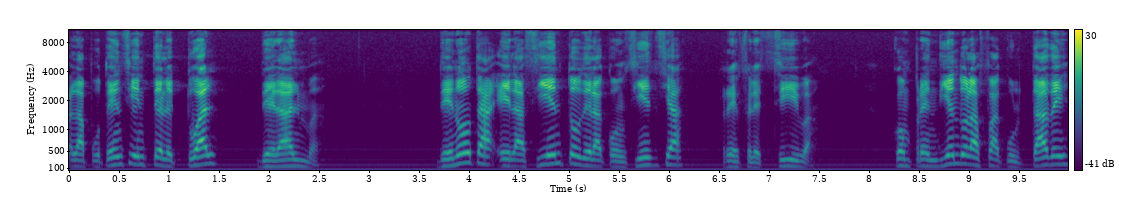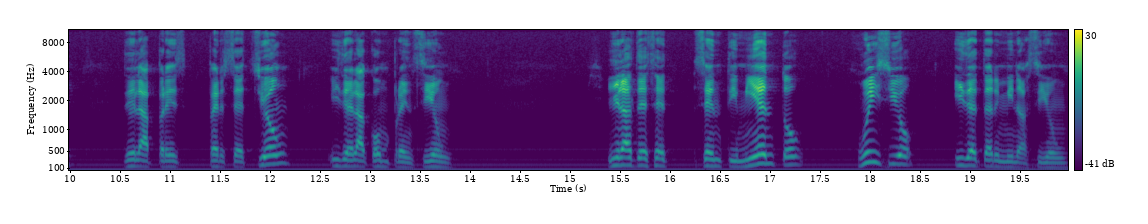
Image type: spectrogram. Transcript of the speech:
la potencia intelectual del alma. Denota el asiento de la conciencia reflexiva, comprendiendo las facultades de la percepción y de la comprensión, y las de sentimiento, juicio y determinación.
